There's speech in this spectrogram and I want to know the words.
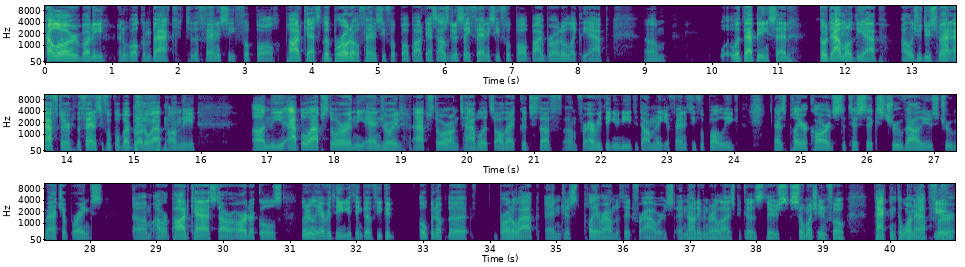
Hello, everybody, and welcome back to the Fantasy Football Podcast, the Brodo Fantasy Football Podcast. I was going to say Fantasy Football by Brodo, like the app. Um, w- with that being said, go download the app. I'll introduce Matt after the Fantasy Football by Brodo app on the on the Apple App Store and the Android App Store on tablets, all that good stuff. Um, for everything you need to dominate your fantasy football league, It has player cards, statistics, true values, true matchup ranks um, our podcast, our articles, literally everything you could think of. You could open up the Brodo app and just play around with it for hours and not even realize because there's so much info packed into one app for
